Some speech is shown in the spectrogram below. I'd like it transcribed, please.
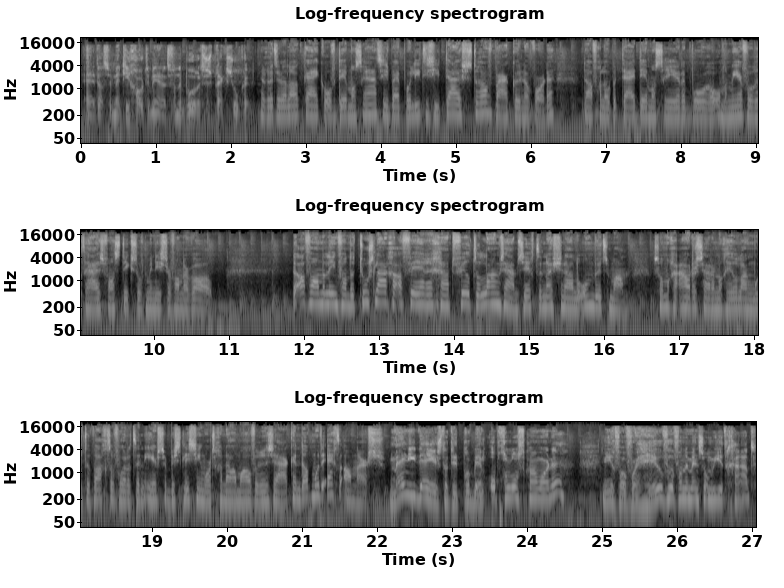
Eh, dat we met die grote meerderheid van de boeren het gesprek zoeken. Rutte wil ook kijken of demonstraties bij politici thuis strafbaar kunnen worden. De afgelopen tijd demonstreerden boeren onder meer voor het huis van stikstofminister Van der Wal. De afhandeling van de toeslagenaffaire gaat veel te langzaam, zegt de nationale ombudsman. Sommige ouders zouden nog heel lang moeten wachten voordat een eerste beslissing wordt genomen over een zaak. En dat moet echt anders. Mijn idee is dat dit probleem opgelost kan worden. In ieder geval voor heel veel van de mensen om wie het gaat.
